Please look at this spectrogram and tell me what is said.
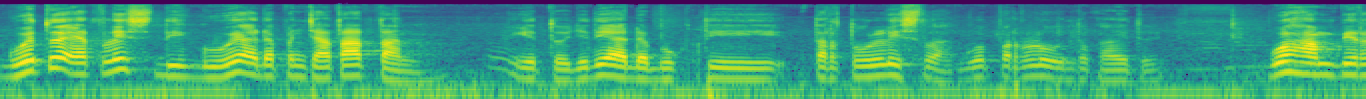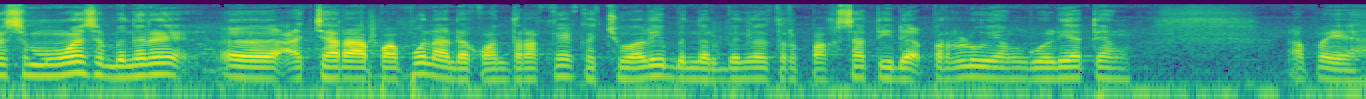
Gue tuh at least di gue ada pencatatan gitu. Jadi ada bukti tertulis lah. Gue perlu untuk hal itu. Gue hampir semua sebenarnya eh, acara apa pun ada kontraknya kecuali benar-benar terpaksa tidak perlu yang gue lihat yang apa ya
